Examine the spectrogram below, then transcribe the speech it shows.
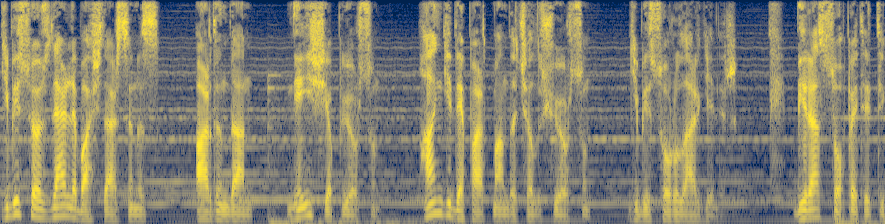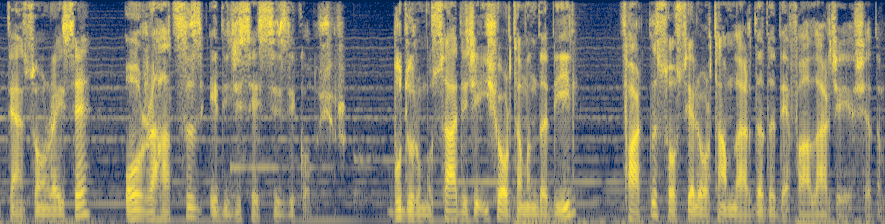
gibi sözlerle başlarsınız. Ardından ne iş yapıyorsun, hangi departmanda çalışıyorsun gibi sorular gelir. Biraz sohbet ettikten sonra ise o rahatsız edici sessizlik oluşur. Bu durumu sadece iş ortamında değil, farklı sosyal ortamlarda da defalarca yaşadım.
